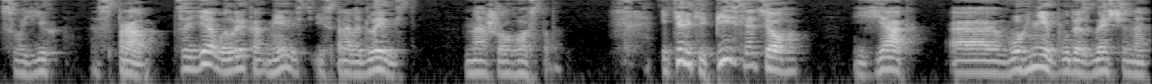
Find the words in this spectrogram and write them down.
своїх справ. Це є велика милість і справедливість нашого Господа. І тільки після цього, як е, вогні буде знищене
